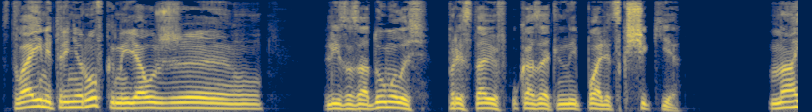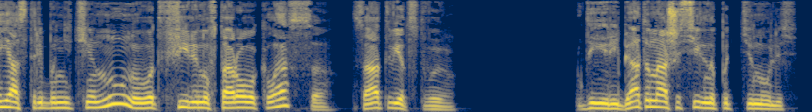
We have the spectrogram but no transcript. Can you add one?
С твоими тренировками я уже...» Лиза задумалась, приставив указательный палец к щеке. «На ястреба не тяну, но вот филину второго класса соответствую. Да и ребята наши сильно подтянулись.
